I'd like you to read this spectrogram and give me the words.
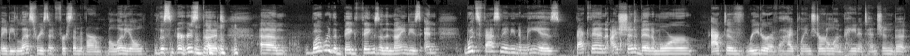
maybe less recent for some of our millennial listeners, but um, what were the big things in the 90s? And what's fascinating to me is back then I should have been a more active reader of the High Plains Journal and paying attention, but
